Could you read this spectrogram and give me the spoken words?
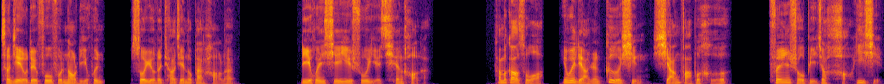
曾经有对夫妇闹离婚。所有的条件都办好了，离婚协议书也签好了。他们告诉我，因为两人个性想法不合，分手比较好一些。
